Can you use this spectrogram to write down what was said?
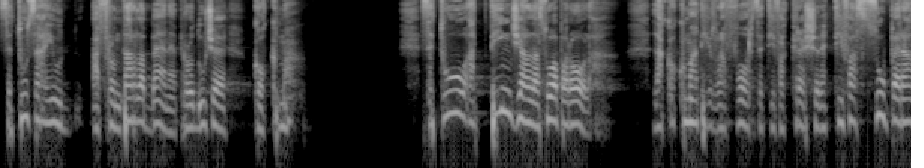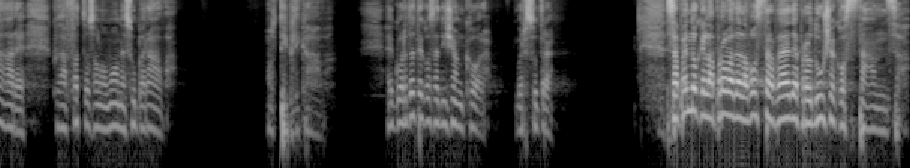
se tu sai affrontarla bene, produce cocma. Se tu attingi alla sua parola, la cocma ti rafforza e ti fa crescere e ti fa superare. Cosa ha fatto Salomone? Superava, moltiplicava. E guardate cosa dice ancora, verso 3. Sapendo che la prova della vostra fede produce costanza.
